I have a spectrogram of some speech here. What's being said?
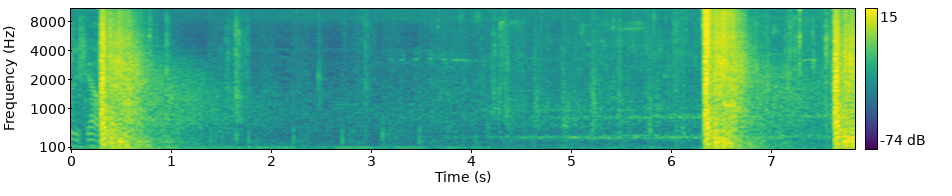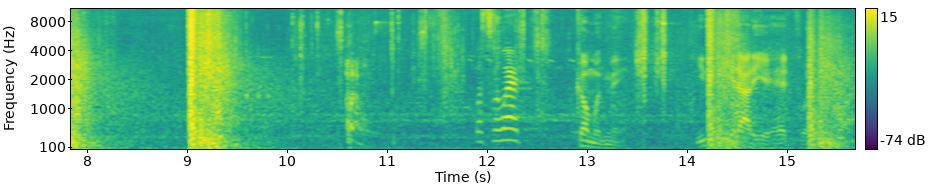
we go. What's the word? Come with me. You need to get out of your head for a little while.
